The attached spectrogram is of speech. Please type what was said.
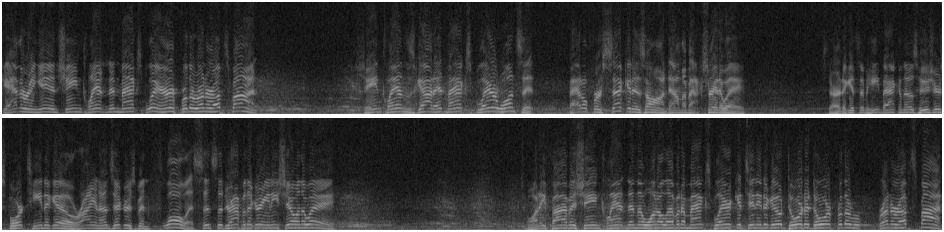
gathering in Shane Clanton and Max Blair for the runner-up spot. Shane Clanton's got it. Max Blair wants it. Battle for second is on down the back straightaway. Starting to get some heat back in those Hoosiers. 14 to go. Ryan Unzicker's been flawless since the drop of the green. He's showing the way. 25 is Shane Clanton and the 111 of Max Blair continue to go door to door for the runner-up spot.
